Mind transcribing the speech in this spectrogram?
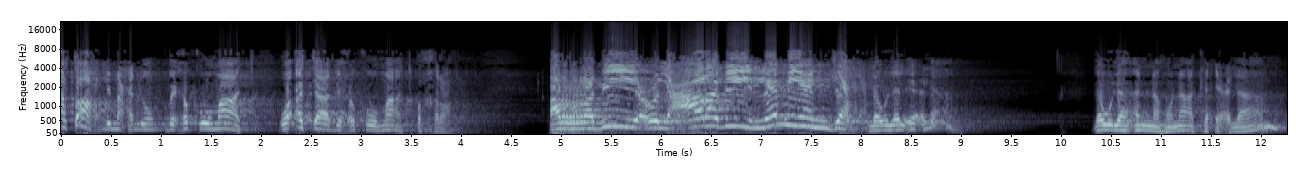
أطاح بمحلوم بحكومات وأتى بحكومات أخرى. الربيع العربي لم ينجح لولا الإعلام. لولا أن هناك إعلام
